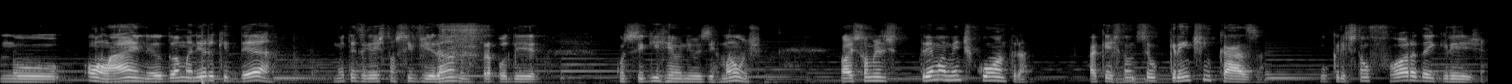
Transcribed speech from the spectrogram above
no online, da maneira que der, muitas igrejas estão se virando para poder conseguir reunir os irmãos, nós somos extremamente contra a questão de ser o crente em casa, o cristão fora da igreja.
